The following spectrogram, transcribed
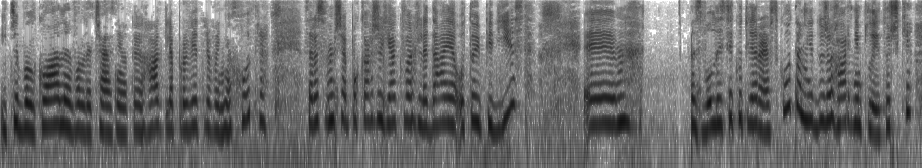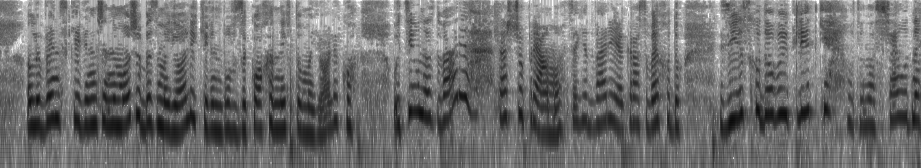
І ті балкони величезні, той гак для провітрювання хутра. Зараз вам ще покажу, як виглядає отой під'їзд. Е, з вулиці Котляревського там є дуже гарні плиточки. Ливинський він вже не може без майоліки, він був закоханий в ту майоліку. Оці у нас двері, те, що прямо. Це є двері якраз виходу зі сходової клітки. От у нас ще одне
